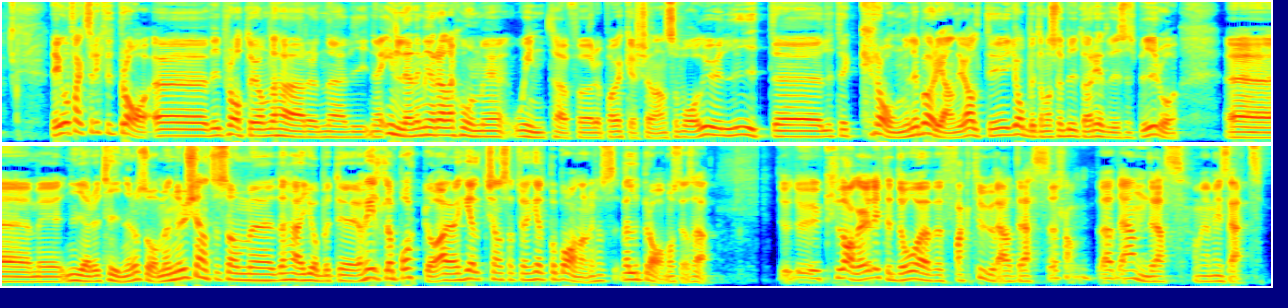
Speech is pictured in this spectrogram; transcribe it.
Det går faktiskt riktigt bra. Eh, vi pratade ju om det här när, vi, när jag inledde min relation med Wint här för ett par veckor sedan. Så var det ju lite, lite krångel i början. Det är ju alltid jobbigt när man ska byta redovisningsbyrå eh, med nya rutiner och så. Men nu känns det som det här jobbet, är, jag har helt glömt bort det. Jag helt, känns att jag är helt på banan. Det känns väldigt bra måste jag säga. Du, du klagar ju lite då över fakturaadresser som behövde ändras, om jag minns rätt.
